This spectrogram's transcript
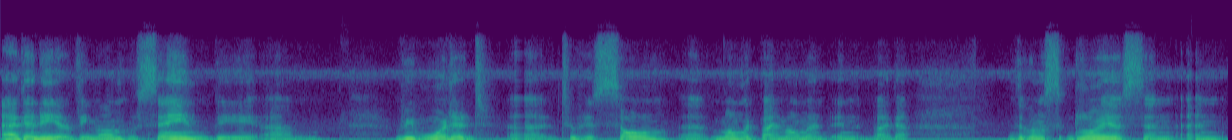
agony of Imam Hussein be um, rewarded uh, to his soul uh, moment by moment in by the the most glorious and, and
